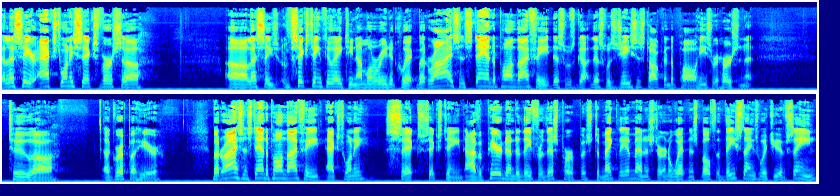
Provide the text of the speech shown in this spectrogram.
uh, let's see here. Acts 26, verse, uh, uh, let's see, 16 through 18. I'm going to read it quick. But rise and stand upon thy feet. This was, God, this was Jesus talking to Paul. He's rehearsing it to uh, Agrippa here. But rise and stand upon thy feet, Acts 26, 16. I have appeared unto thee for this purpose, to make thee a minister and a witness both of these things which you have seen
